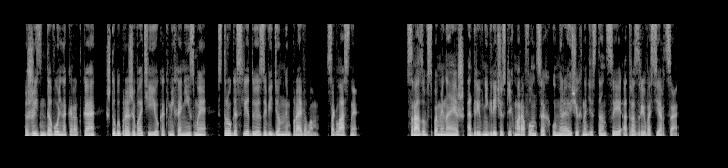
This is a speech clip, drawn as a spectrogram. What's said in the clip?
жизнь довольно коротка, чтобы проживать ее как механизмы, строго следуя заведенным правилам. Согласны? Сразу вспоминаешь о древнегреческих марафонцах, умирающих на дистанции от разрыва сердца,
